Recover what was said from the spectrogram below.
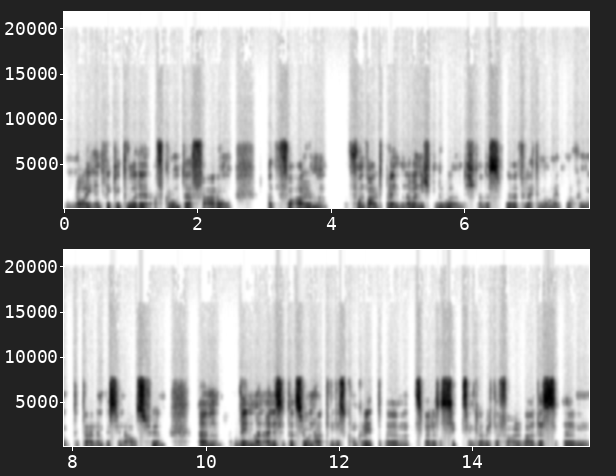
neu entwickelt wurde aufgrund der Erfahrung, äh, vor allem von Waldbränden, aber nicht nur. Und ich kann das äh, vielleicht im Moment noch im Detail ein bisschen ausführen. Ähm, wenn man eine Situation hat, wie das konkret ähm, 2017, glaube ich, der Fall war, dass ähm,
